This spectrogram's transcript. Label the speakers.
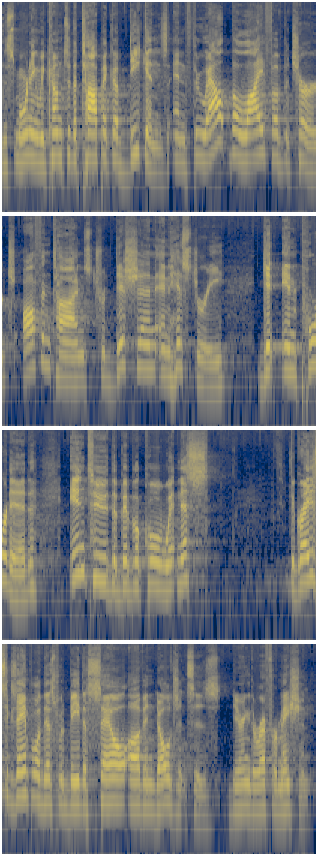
Speaker 1: This morning we come to the topic of deacons, and throughout the life of the church, oftentimes tradition and history get imported into the biblical witness. The greatest example of this would be the sale of indulgences during the Reformation.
